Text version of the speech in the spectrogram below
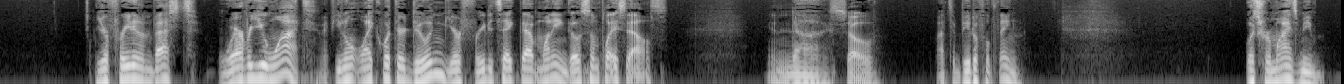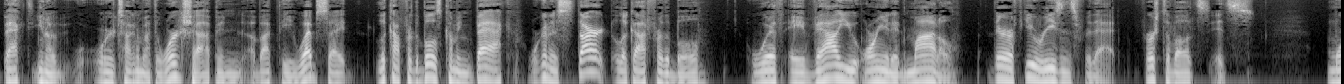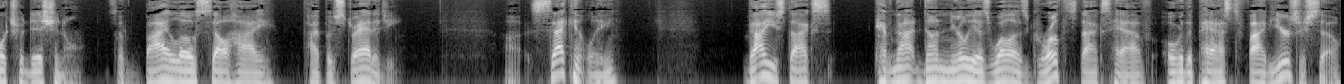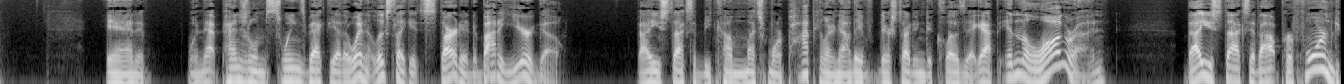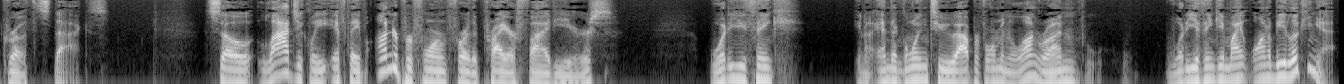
You're free to invest wherever you want. If you don't like what they're doing, you're free to take that money and go someplace else. And uh, so that's a beautiful thing. Which reminds me back, you know, we are talking about the workshop and about the website. Look out for the bulls coming back. We're going to start Look Out for the Bull with a value oriented model. There are a few reasons for that. First of all, it's it's more traditional. So buy low, sell high type of strategy. Uh, secondly, value stocks have not done nearly as well as growth stocks have over the past five years or so. And if, when that pendulum swings back the other way, and it looks like it started about a year ago, value stocks have become much more popular now. They've, they're starting to close that gap. In the long run, value stocks have outperformed growth stocks. So logically, if they've underperformed for the prior five years, what do you think? You know, and they're going to outperform in the long run. What do you think you might want to be looking at?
